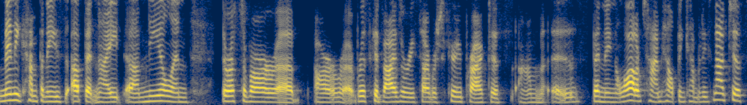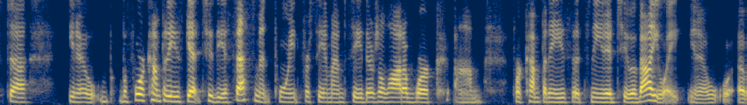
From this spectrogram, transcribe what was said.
many companies up at night. Um, Neil and the rest of our uh, our uh, risk advisory cybersecurity practice um, is spending a lot of time helping companies, not just uh, you know before companies get to the assessment point for CMMC. There's a lot of work um, for companies that's needed to evaluate. You know, uh,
